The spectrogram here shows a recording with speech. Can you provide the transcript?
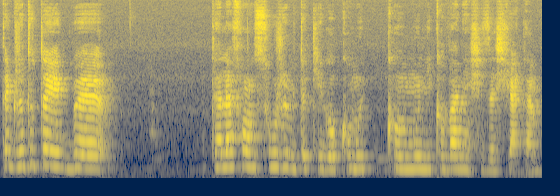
także tutaj jakby telefon służy mi takiego komu- komunikowania się ze światem.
